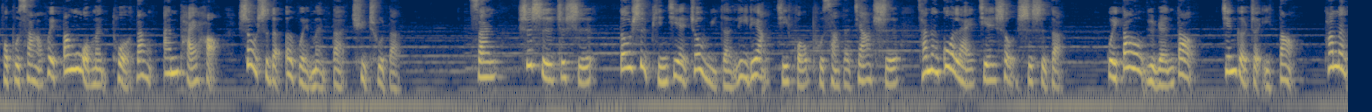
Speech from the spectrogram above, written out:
佛菩萨会帮我们妥当安排好受施的恶鬼们的去处的。三施食之时。都是凭借咒语的力量及佛菩萨的加持，才能过来接受施食的。鬼道与人道间隔着一道，他们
